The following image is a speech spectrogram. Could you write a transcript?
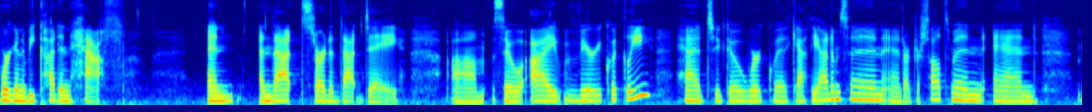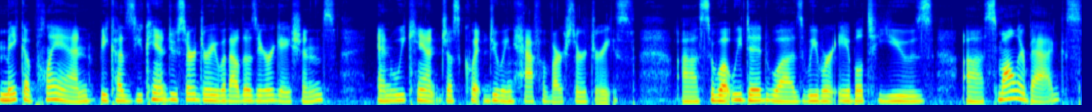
were going to be cut in half. And, and that started that day. Um, so I very quickly had to go work with Kathy Adamson and Dr. Saltzman and make a plan because you can't do surgery without those irrigations and we can't just quit doing half of our surgeries. Uh, so, what we did was we were able to use uh, smaller bags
